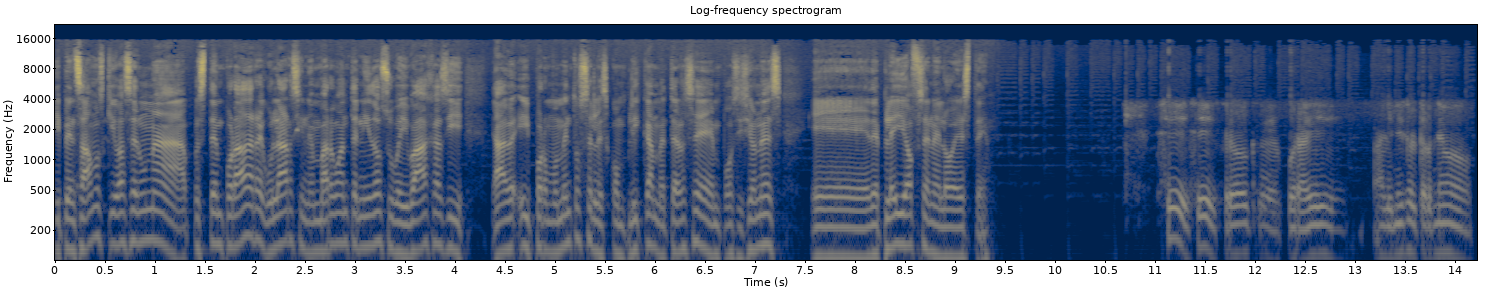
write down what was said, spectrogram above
y pensábamos que iba a ser una pues temporada regular, sin embargo han tenido sube y bajas y, y por momentos se les complica meterse en posiciones eh, de playoffs en el Oeste. Sí, sí, creo que por ahí al inicio del torneo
